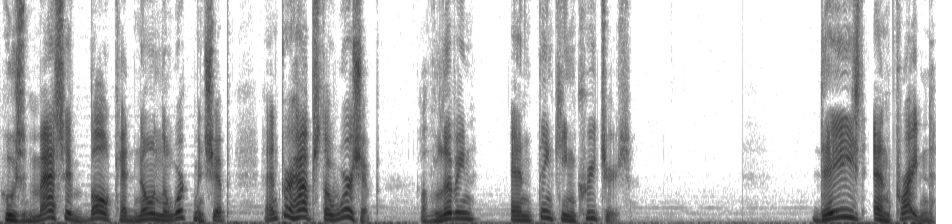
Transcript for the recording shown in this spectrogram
whose massive bulk had known the workmanship and perhaps the worship of living and thinking creatures. Dazed and frightened,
